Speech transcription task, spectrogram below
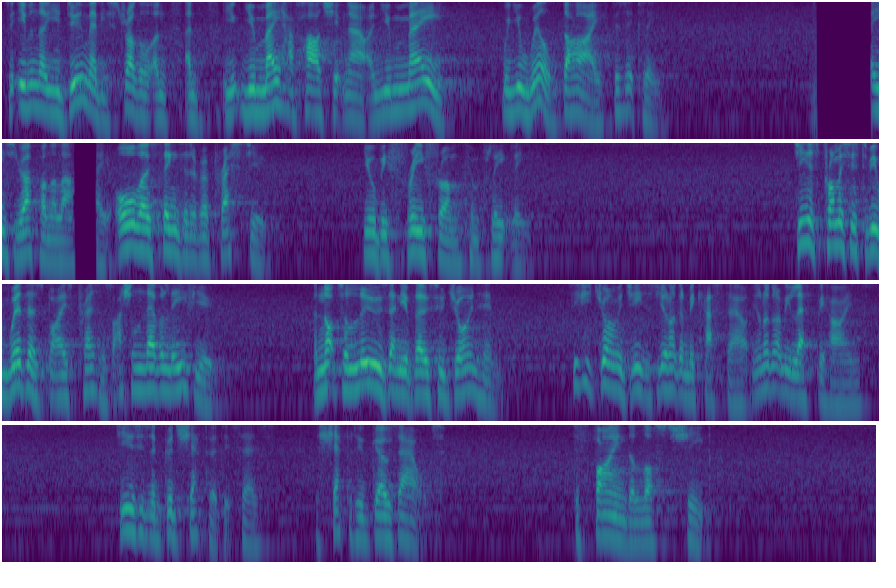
So even though you do maybe struggle and, and you, you may have hardship now and you may, well, you will die physically, raise you up on the last. All those things that have oppressed you, you'll be free from completely. Jesus promises to be with us by his presence. I shall never leave you. And not to lose any of those who join him. So if you join with Jesus, you're not going to be cast out. You're not going to be left behind. Jesus is a good shepherd, it says a shepherd who goes out to find the lost sheep.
